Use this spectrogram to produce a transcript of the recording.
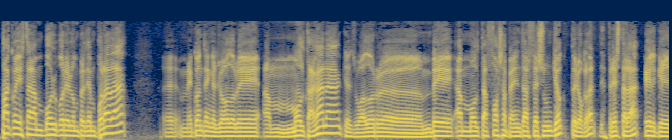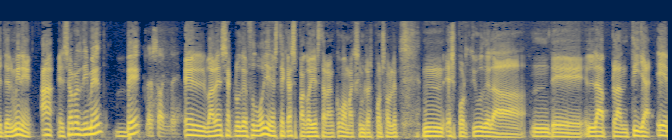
Paco ja estarà en Volvor en pretemporada eh, me conten que el jugador ve amb molta gana que el jugador eh, ve amb molta força per intentar fer-se un joc però clar, després estarà el que determine A, el seu rendiment, B, Exacte. el València Club de Futbol i en este cas Paco ja estaran com a màxim responsable mm, esportiu de la, de la plantilla eh,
